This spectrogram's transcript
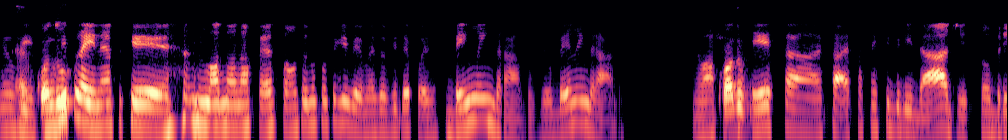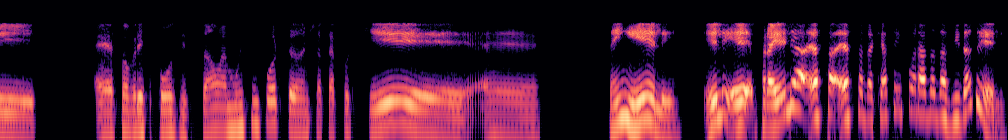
eu é, vi. É, quando... replay, né? Porque lá na, festa ontem eu não consegui ver, mas eu vi depois. Bem lembrado, viu? Bem lembrado. Eu acho quando... que ter essa, essa, essa sensibilidade sobre, é, sobre exposição é muito importante, até porque é, sem ele, ele é, para ele essa, essa daqui é a temporada da vida dele,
